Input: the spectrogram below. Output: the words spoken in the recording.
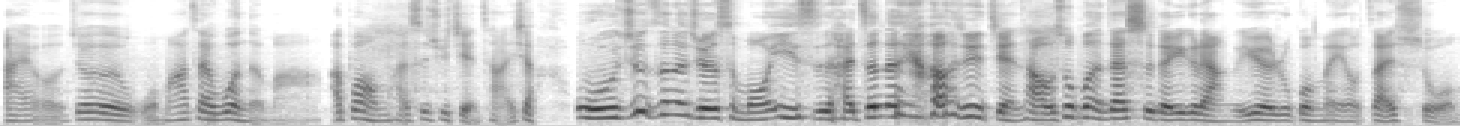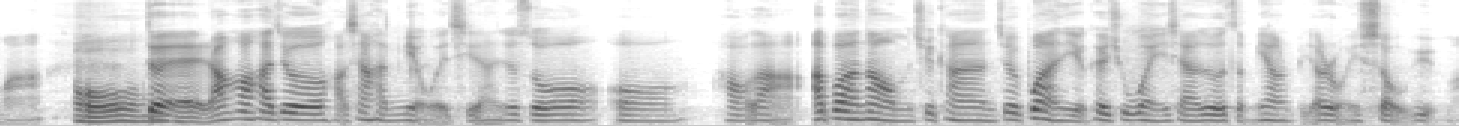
哎呦，就是我妈在问了嘛，啊，不然我们还是去检查一下。我就真的觉得什么意思，还真的 要去检查？我说不能再试个一个两个月，如果没有再说嘛。哦，对，然后他就好像很勉为其难，就说哦，好啦，啊，不然那我们去看，就不然也可以去问一下，说怎么样比较容易受孕嘛。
